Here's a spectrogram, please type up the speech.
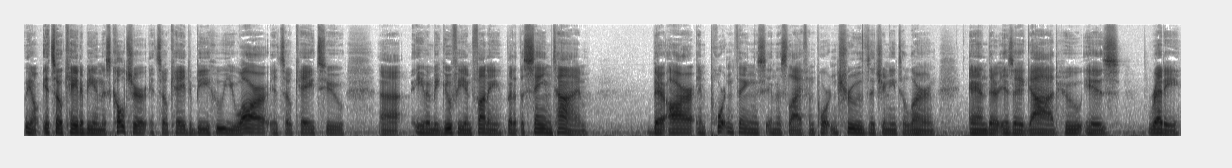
you know, it's okay to be in this culture. It's okay to be who you are. It's okay to uh, even be goofy and funny. But at the same time, there are important things in this life, important truths that you need to learn. And there is a God who is ready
